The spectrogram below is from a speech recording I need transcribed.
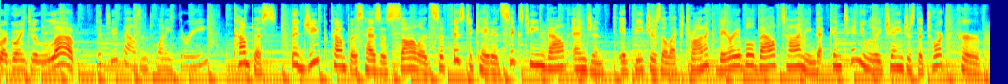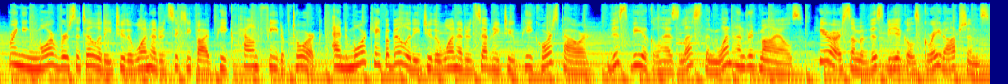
are going to love the 2023 Compass. The Jeep Compass has a solid, sophisticated 16-valve engine. It features electronic variable valve timing that continually changes the torque curve, bringing more versatility to the 165 peak pound-feet of torque and more capability to the 172 peak horsepower. This vehicle has less than 100 miles. Here are some of this vehicle's great options.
